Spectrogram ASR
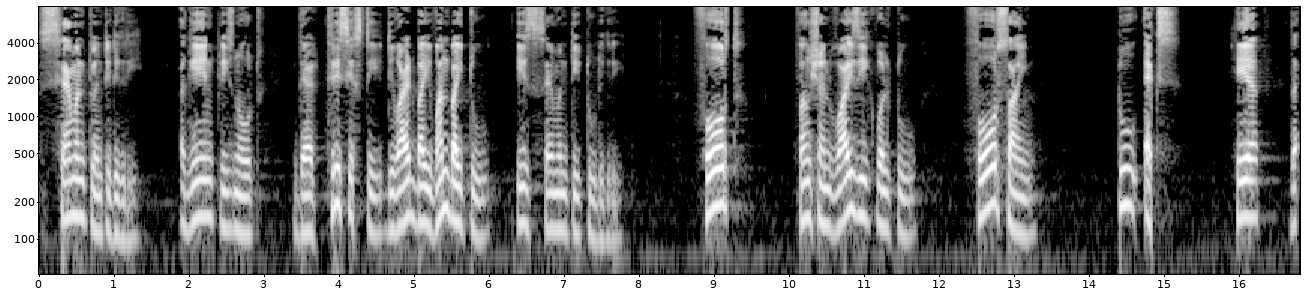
720 degree. Again, please note that 360 divided by 1 by 2 is 72 degree. Fourth function y is equal to 4 sine 2x. Here the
